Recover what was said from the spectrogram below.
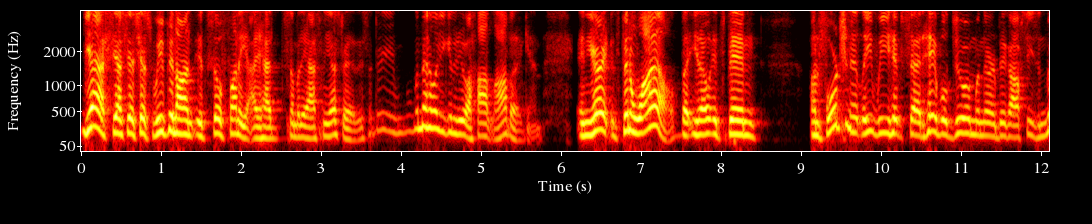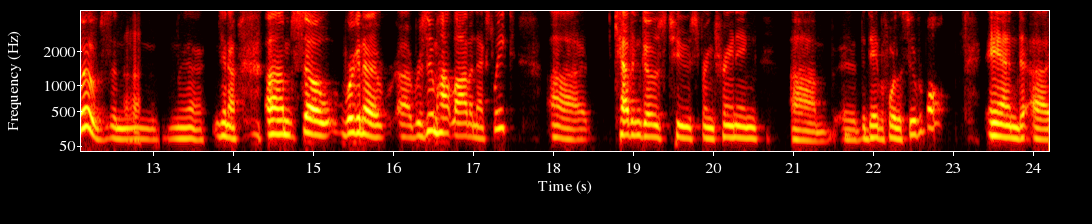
Yes, yes, yes, yes. We've been on. It's so funny. I had somebody ask me yesterday. They said, "Hey, "When the hell are you going to do a hot lava again?" And you're right. It's been a while, but you know, it's been. Unfortunately, we have said, "Hey, we'll do them when there are big off-season moves," and Uh-huh. yeah, you know, um, so we're going to uh, resume hot lava next week. Uh, Kevin goes to spring training um, uh, the day before the Super Bowl and uh,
